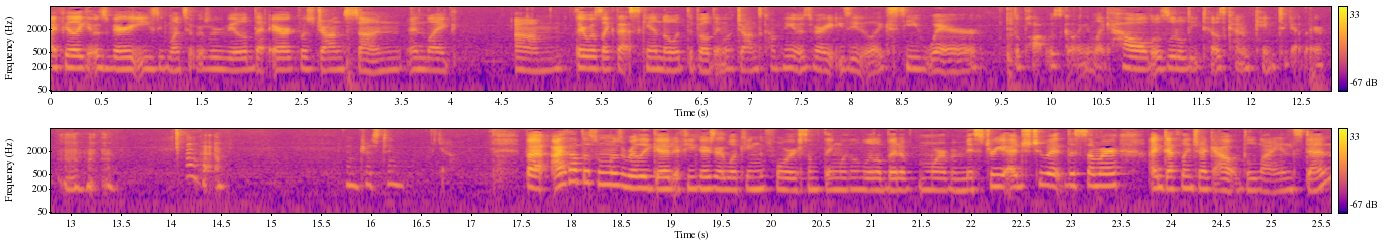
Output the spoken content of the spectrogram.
I feel like it was very easy once it was revealed that Eric was John's son and like um there was like that scandal with the building with John's company. It was very easy to like see where the plot was going and like how all those little details kind of came together. Mm-hmm. Okay. Interesting. Yeah. But I thought this one was really good. If you guys are looking for something with a little bit of more of a mystery edge to it this summer, I'd definitely check out The Lion's Den.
